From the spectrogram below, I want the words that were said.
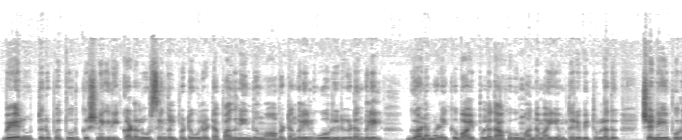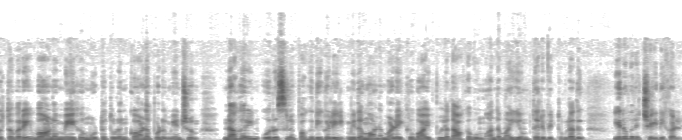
வேலூர் திருப்பத்தூர் கிருஷ்ணகிரி கடலூர் செங்கல்பட்டு உள்ளிட்ட பதினைந்து மாவட்டங்களின் ஓரிரு இடங்களில் கனமழைக்கு வாய்ப்புள்ளதாகவும் அந்த மையம் தெரிவித்துள்ளது. சென்னையை பொறுத்தவரை வானம் மேகமூட்டத்துடன் காணப்படும் என்றும் நகரின் ஒரு சில பகுதிகளில் மிதமான மழைக்கு வாய்ப்புள்ளதாகவும் அந்த மையம் தெரிவித்துள்ளது. இருவரிச் செய்திகள்.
